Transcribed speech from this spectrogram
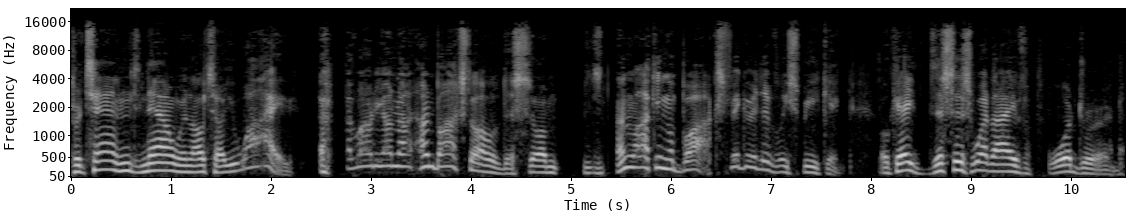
pretend now and I'll tell you why. I've already un- unboxed all of this, so I'm unlocking a box, figuratively speaking. Okay, this is what I've ordered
